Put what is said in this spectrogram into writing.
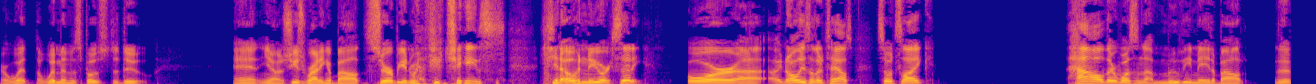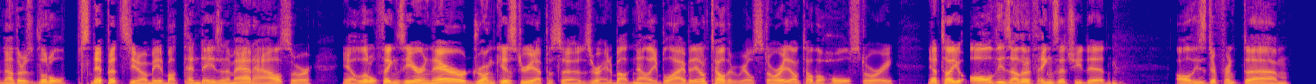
or what the women are supposed to do. And, you know, she's writing about Serbian refugees, you know, in New York City or uh, and all these other tales. So it's like how there wasn't a movie made about now there's little snippets, you know, made about 10 days in a madhouse or, you know, little things here and there or drunk history episodes, right, about Nellie Bly, but they don't tell the real story. They don't tell the whole story. They don't tell you all these other things that she did, all these different, um,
